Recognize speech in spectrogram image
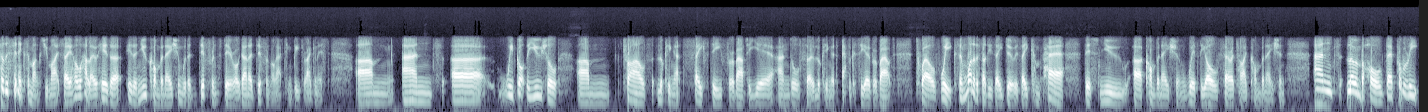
so the cynics amongst you might say, "Oh, hello, here's a here's a new combination with a different steroid and a different long-acting beta agonist," um, and uh, we've got the usual um, trials looking at safety for about a year and also looking at efficacy over about 12 weeks. And one of the studies they do is they compare this new uh, combination with the old Seretide combination. And lo and behold, there probably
